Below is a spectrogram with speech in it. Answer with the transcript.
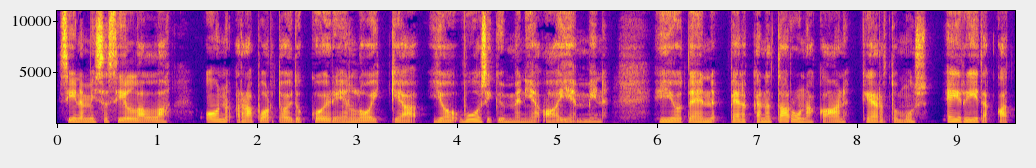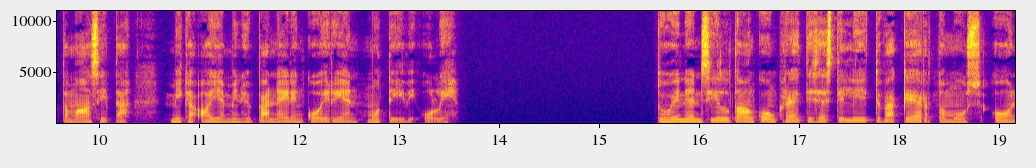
siinä missä sillalla on raportoitu koirien loikkia jo vuosikymmeniä aiemmin, joten pelkkänä tarunakaan kertomus ei riitä kattamaan sitä, mikä aiemmin hypänneiden koirien motiivi oli. Toinen siltaan konkreettisesti liittyvä kertomus on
